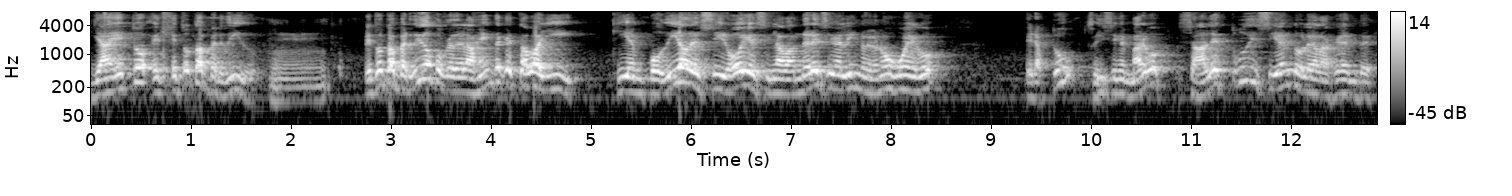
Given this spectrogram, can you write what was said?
ya esto, esto está perdido. Mm. Esto está perdido porque de la gente que estaba allí, quien podía decir, oye, sin la bandera y sin el himno yo no juego, eras tú. Y sin embargo, sales tú diciéndole a la gente,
